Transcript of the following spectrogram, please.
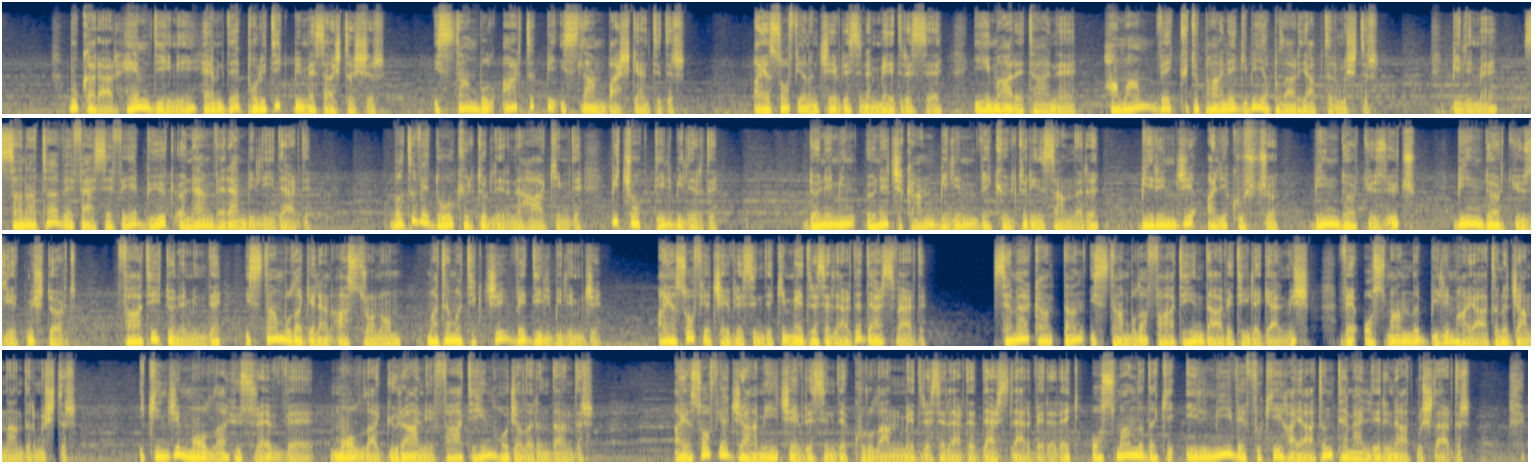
Bu karar hem dini hem de politik bir mesaj taşır. İstanbul artık bir İslam başkentidir. Ayasofya'nın çevresine medrese, imarethane, hamam ve kütüphane gibi yapılar yaptırmıştır. Bilime, sanata ve felsefeye büyük önem veren bir liderdi. Batı ve Doğu kültürlerine hakimdi, birçok dil bilirdi. Dönemin öne çıkan bilim ve kültür insanları 1. Ali Kuşçu 1403-1474 Fatih döneminde İstanbul'a gelen astronom, matematikçi ve dil bilimci. Ayasofya çevresindeki medreselerde ders verdi. Semerkant'tan İstanbul'a Fatih'in davetiyle gelmiş ve Osmanlı bilim hayatını canlandırmıştır. İkinci Molla Hüsrev ve Molla Gürani Fatih'in hocalarındandır. Ayasofya Camii çevresinde kurulan medreselerde dersler vererek Osmanlı'daki ilmi ve fıkhi hayatın temellerini atmışlardır.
